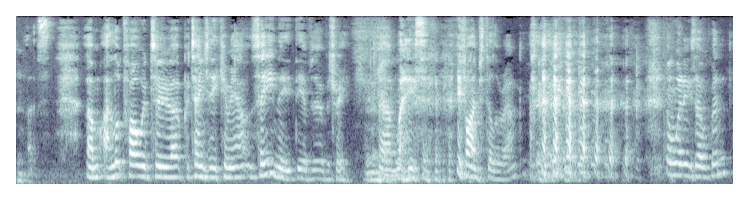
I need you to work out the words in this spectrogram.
That's, um, I look forward to uh, potentially coming out and seeing the, the observatory um, when he's, if I'm still around, and when he's open.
